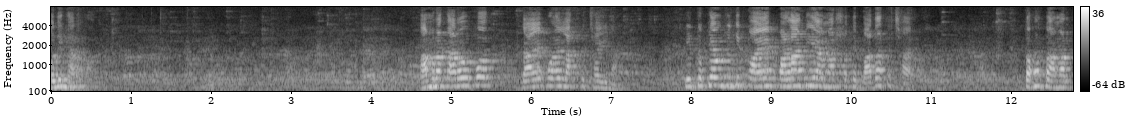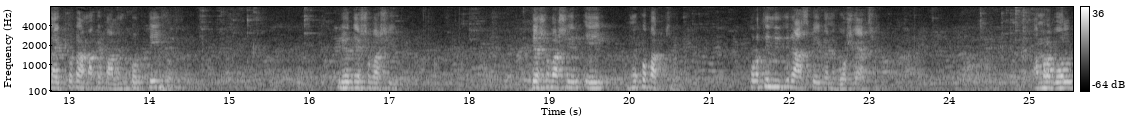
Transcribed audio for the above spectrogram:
অধিকার আমার। আমরা কারও উপর গায়ে পড়ে লাগতে চাই না। কিন্তু কেউ যদি পায়ে পাড়া দিয়ে আমার সাথে বাঁধাতে চায়, তখন তো আমার দায়িত্বটা আমাকে পালন করতেই হবে। প্রিয় দেশবাসী, দেশবাসীর এই মুখপাত্র, প্রতিনিধিরা আজকে এখানে বসে আছে। আমরা বলব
